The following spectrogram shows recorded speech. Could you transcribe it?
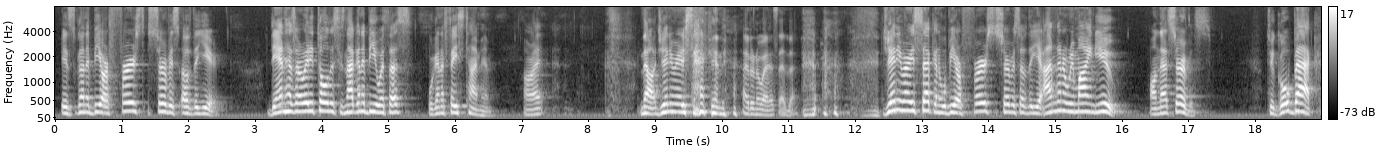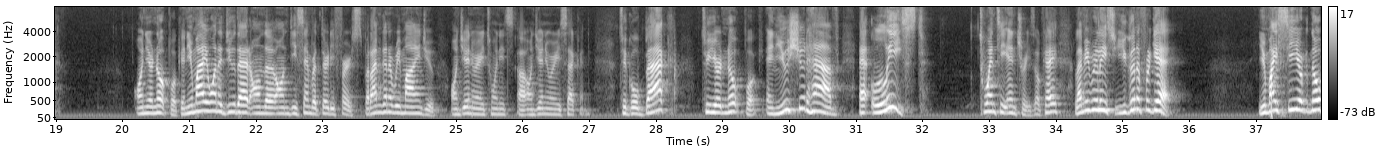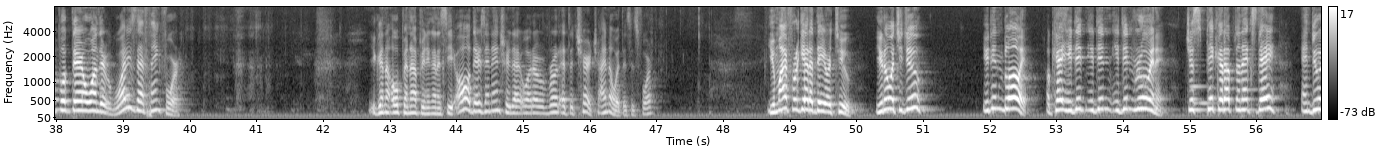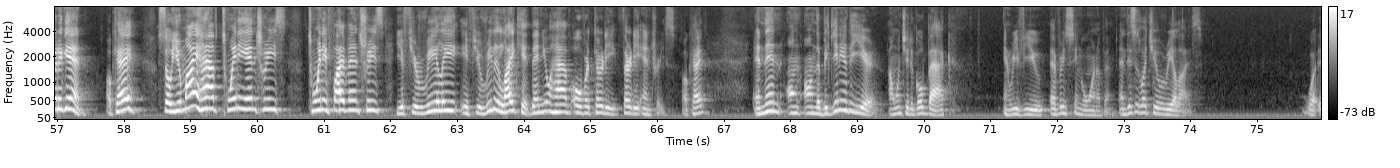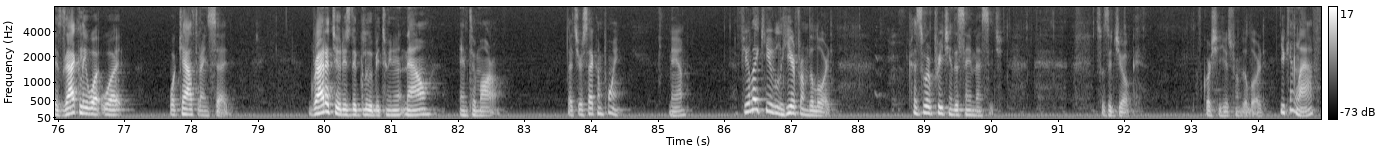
it's going to be our first service of the year. Dan has already told us he's not going to be with us. We're going to FaceTime him. All right? Now, January 2nd, I don't know why I said that. January 2nd will be our first service of the year. I'm going to remind you on that service to go back on your notebook. And you might want to do that on, the, on December 31st. But I'm going to remind you on January, 20, uh, on January 2nd to go back to your notebook. And you should have at least 20 entries, okay? Let me release you. You're going to forget. You might see your notebook there and wonder, what is that thing for? You're going to open up and you're going to see, oh, there's an entry that what I wrote at the church. I know what this is for. You might forget a day or two. You know what you do? You didn't blow it, okay? You didn't, you didn't, you didn't ruin it. Just pick it up the next day and do it again, okay? So you might have 20 entries 25 entries. If you really, if you really like it, then you'll have over 30, 30 entries, okay? And then on, on the beginning of the year, I want you to go back and review every single one of them. And this is what you will realize. What, exactly what, what, what Catherine said. Gratitude is the glue between now and tomorrow. That's your second point, ma'am. I feel like you'll hear from the Lord because we're preaching the same message. This was a joke. Of course, she hears from the Lord. You can laugh,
